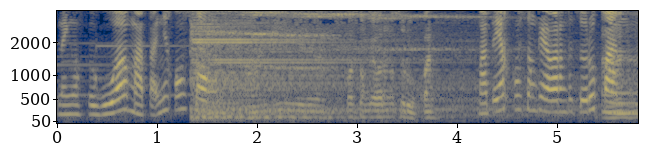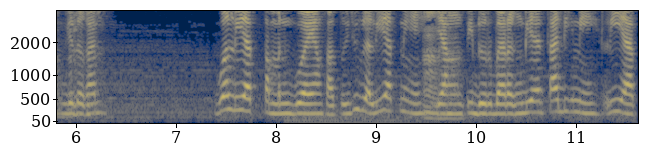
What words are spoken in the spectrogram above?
nengok ke gue matanya kosong Anjir. Kosong kayak orang kesurupan. matanya kosong kayak orang kesurupan Ah, gitu terus, kan gue lihat temen gue yang satu juga lihat nih Ah. yang tidur bareng dia tadi nih lihat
